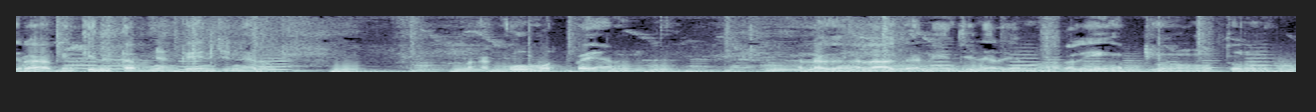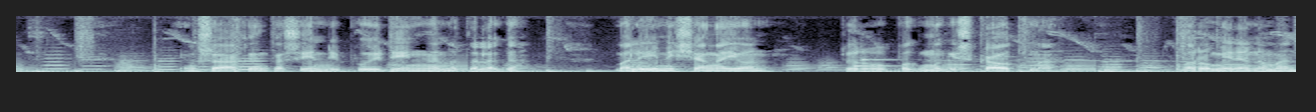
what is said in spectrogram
Grabing kintab niyan kay engineer. oh. Nakakumot pa yan. Alagang alaga ni engineer yan mga kalingap yung motor niya. Yung sa akin kasi hindi pwedeng ano talaga. Malinis siya ngayon pero pag mag-scout na marumi na naman.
